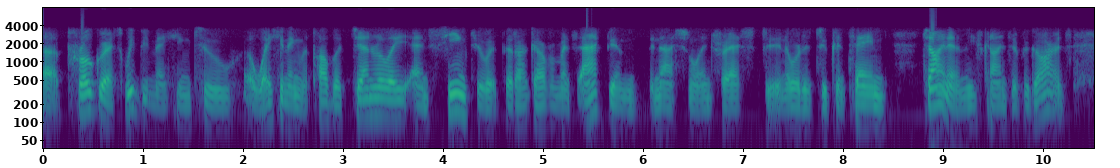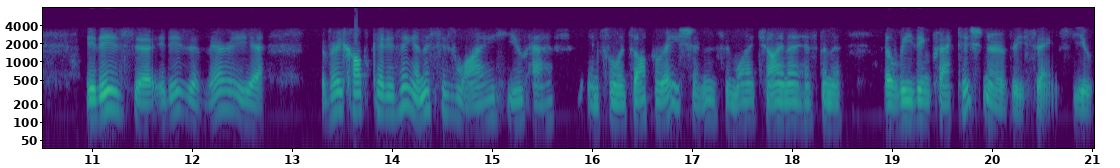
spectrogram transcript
uh, progress we'd be making to awakening the public generally and seeing to it that our governments act in the national interest in order to contain China in these kinds of regards. It is uh, it is a very uh, a very complicated thing, and this is why you have influence operations and why China has been a, a leading practitioner of these things. You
